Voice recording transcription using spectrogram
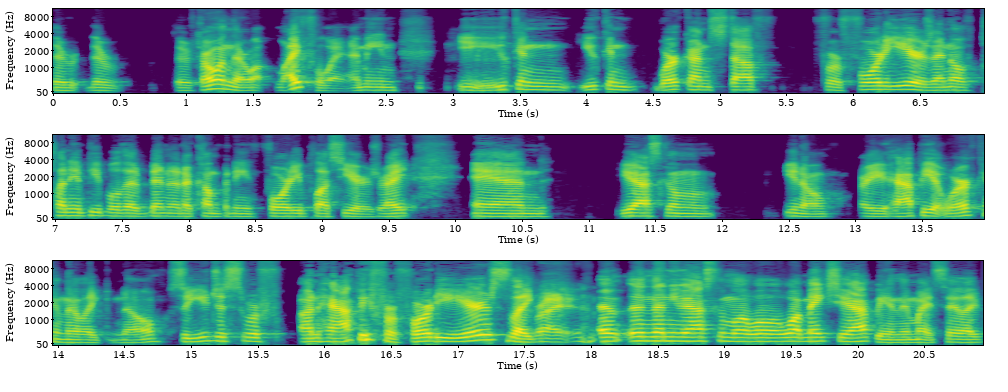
they're they're they're throwing their life away. I mean, you, mm-hmm. you can you can work on stuff for 40 years. I know plenty of people that have been at a company 40 plus years, right? And you ask them, you know, are you happy at work? And they're like, no. So you just were unhappy for 40 years? Like, right. And, and then you ask them, well, what makes you happy? And they might say, like,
